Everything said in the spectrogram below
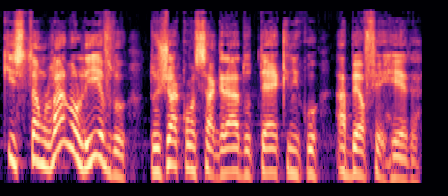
que estão lá no livro do já consagrado técnico Abel Ferreira.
